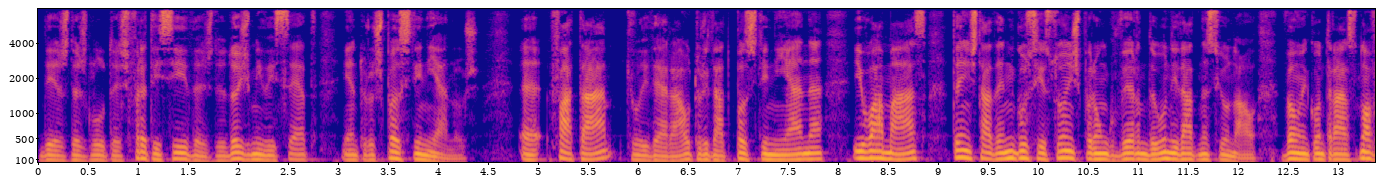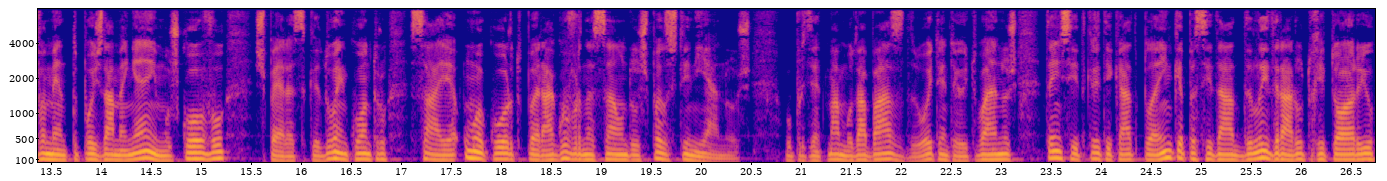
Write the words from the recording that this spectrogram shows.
desde as lutas fraticidas de 2007 entre os palestinianos. A Fatah, que lidera a autoridade palestiniana, e o Hamas têm estado em negociações para um governo de unidade nacional. Vão encontrar-se novamente depois da manhã em Moscovo. Espera-se que do encontro saia um acordo para a governação dos palestinianos. O presidente Mahmoud Abbas, de 88 anos, tem sido criticado pela incapacidade de liderar o território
